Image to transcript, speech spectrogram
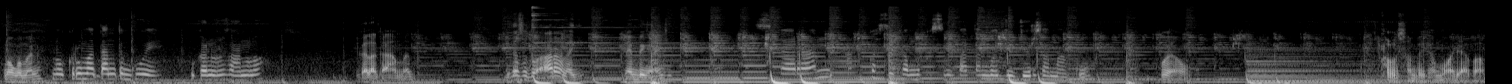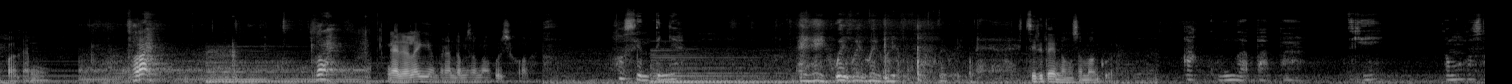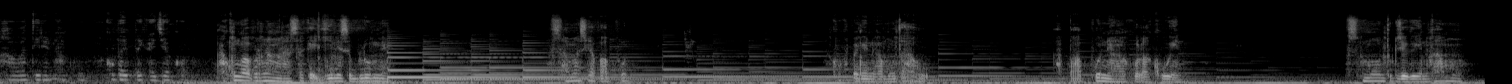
Mau ke mana? Mau ke rumah tante gue, bukan urusan lo. Galak amat. Kita satu arah lagi. Nebeng aja. Sekarang aku kasih kamu kesempatan buat jujur sama aku. Well, kalau sampai kamu ada apa-apa kan... Farah! Farah! Nggak ada lagi yang berantem sama aku di sekolah. Lo sinting ya? Hey, hey, wait, wait, wait, wait. wait, wait. Ceritain dong sama gue. Aku nggak apa-apa, oke? Kamu gak usah khawatirin aku. Aku baik-baik aja kok. Aku nggak pernah ngerasa kayak gini sebelumnya. Sama siapa pun. Aku kepengen kamu tahu. Apa pun yang aku lakuin. Semua untuk jagain kamu.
